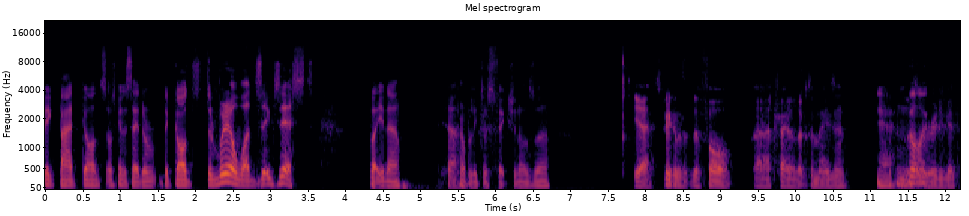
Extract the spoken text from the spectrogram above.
big bad gods. I was going to say the the gods, the real ones that exist, but you know, Yeah, probably just fictional as well. yeah. Speaking of the four uh, trailer, looks amazing. Yeah. Mm. But Looks like, really good.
